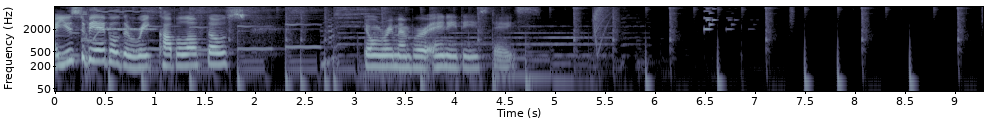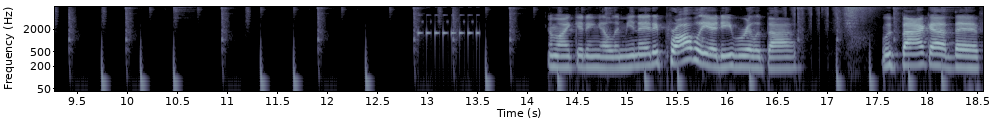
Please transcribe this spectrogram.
I used to be able to read a couple of those. Don't remember any these days. Am I getting eliminated? Probably I did really bad. We're back at the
